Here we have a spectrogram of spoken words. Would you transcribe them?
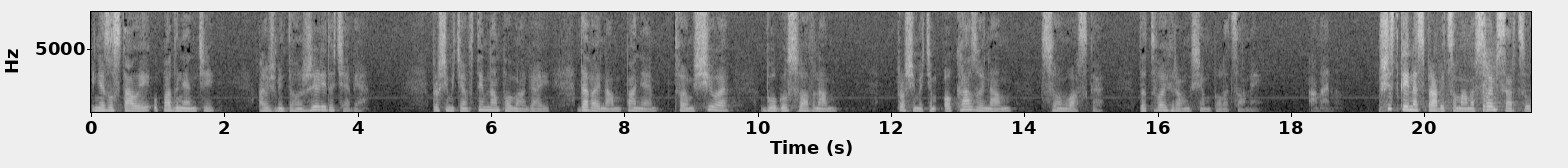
i nie zostali upadnięci, abyśmy dążyli do Ciebie. Prosimy Cię, w tym nam pomagaj. Dawaj nam, Panie, Twoją siłę, błogosław nam. Prosimy Cię, okazuj nam swoją łaskę. Do Twoich rąk się polecamy. Amen. Wszystkie inne sprawy, co mamy w swoim sercu,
